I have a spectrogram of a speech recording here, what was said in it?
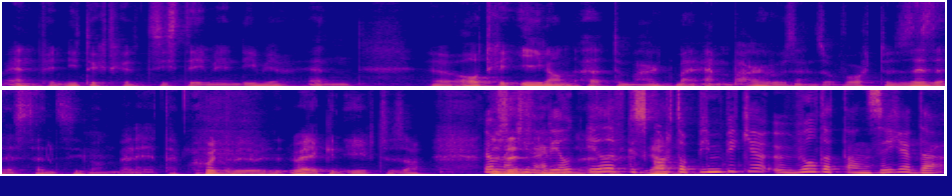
en vernietigt je het systeem in Libië en uh, houdt je Iran uit de markt met embargo's enzovoort. Dus dat is de essentie van beleid. Goed, we wijken eventjes af. Ja, dus maar daar heel, heel even kort op inpikken. Wil dat dan zeggen dat,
